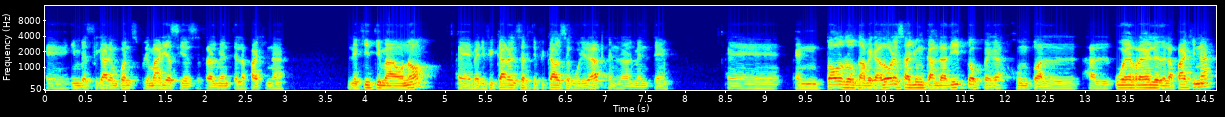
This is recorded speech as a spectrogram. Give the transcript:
eh, investigar en fuentes primarias si es realmente la página legítima o no, eh, verificar el certificado de seguridad. Generalmente eh, en todos los navegadores hay un candadito junto al, URL de la página.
